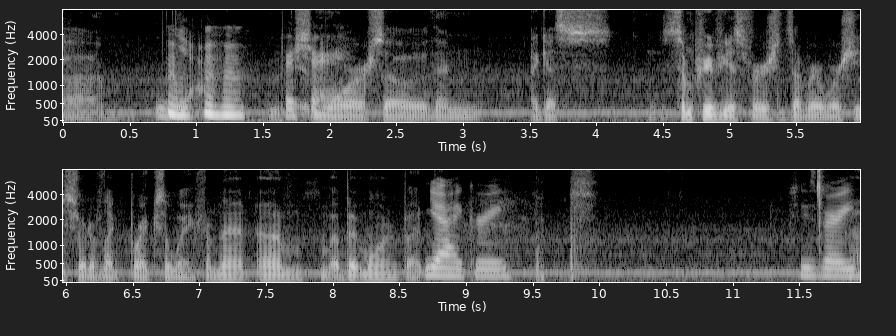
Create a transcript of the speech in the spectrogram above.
Um, mm, Yeah, mhm. for sure. More so than I guess some previous versions of her, where she sort of like breaks away from that um, a bit more. But Yeah, I agree. She's very uh,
